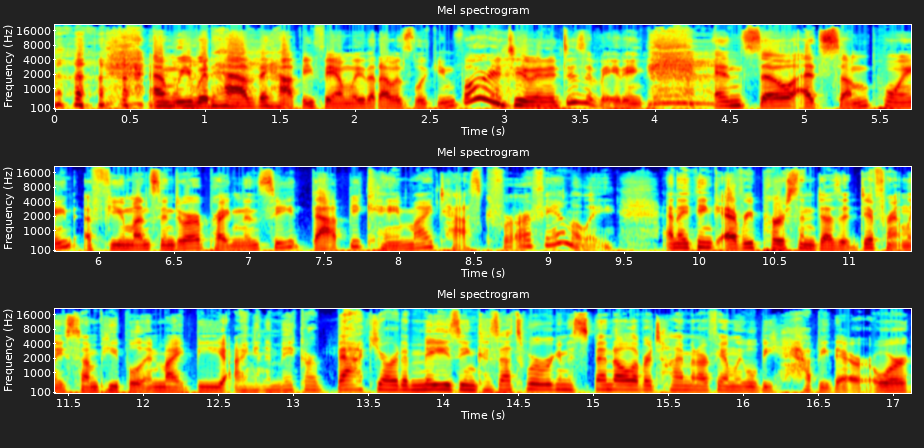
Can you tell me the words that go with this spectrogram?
and we would have the happy family that I was looking forward to and anticipating. And so, at some point, a few months into our pregnancy, that became my task for our family. And I think every person does it differently. Some people, it might be, I'm going to make our backyard amazing because that's where we're going to spend all of our time, and our family will be happy there. Or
